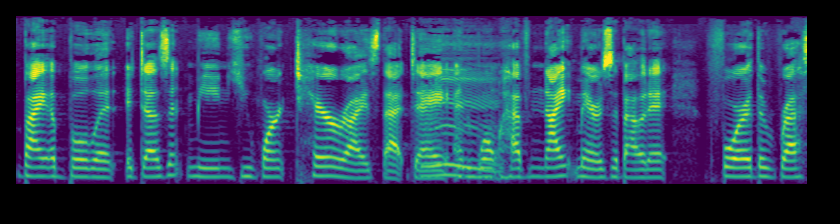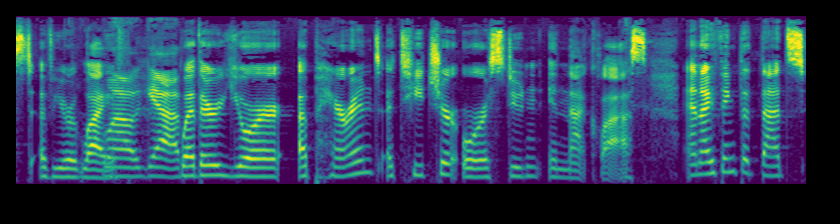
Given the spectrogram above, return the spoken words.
by a bullet, it doesn't mean you weren't terrorized that day Mm. and won't have nightmares about it for the rest of your life. Wow, yeah. Whether you're a parent, a teacher, or a student in that class. And I think that that's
